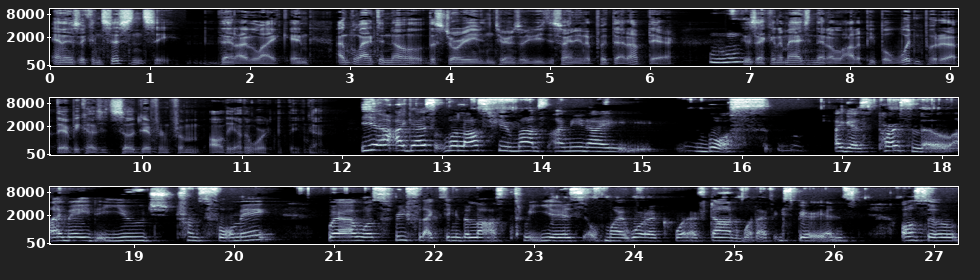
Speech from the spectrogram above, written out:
and there's a consistency that I like, and I'm glad to know the story in terms of you deciding to put that up there because mm-hmm. I can imagine that a lot of people wouldn't put it up there because it's so different from all the other work that they've done. Yeah, I guess the last few months, I mean, I was, I guess, personal. I made a huge transforming where I was reflecting the last three years of my work, what I've done, what I've experienced. Also,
